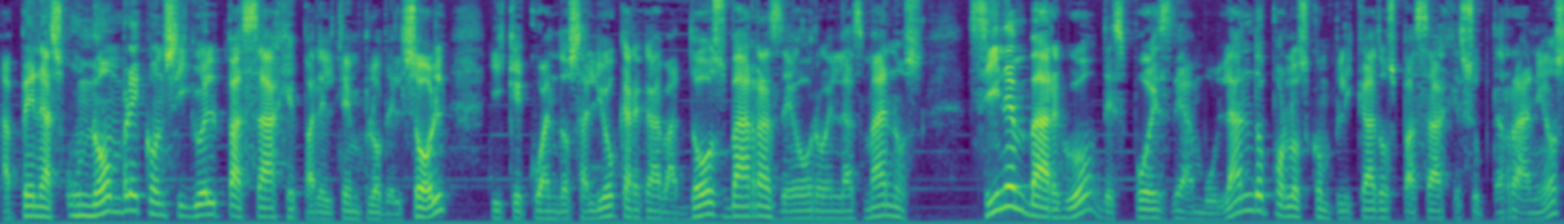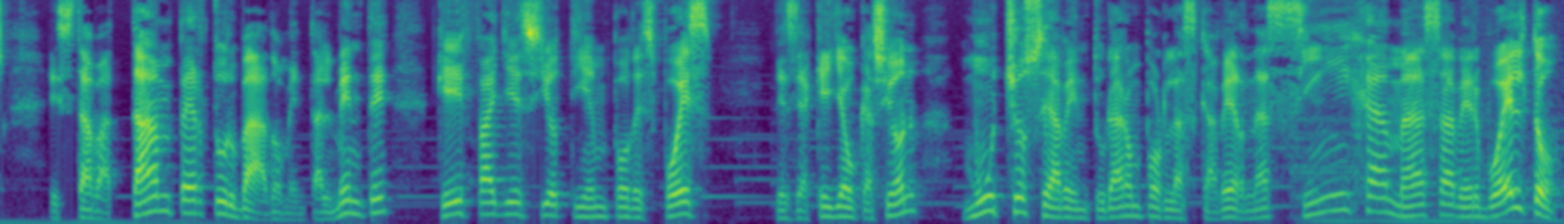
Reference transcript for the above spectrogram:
apenas un hombre consiguió el pasaje para el Templo del Sol y que cuando salió cargaba dos barras de oro en las manos. Sin embargo, después de ambulando por los complicados pasajes subterráneos, estaba tan perturbado mentalmente que falleció tiempo después. Desde aquella ocasión, muchos se aventuraron por las cavernas sin jamás haber vuelto.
